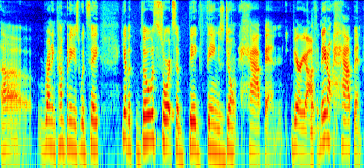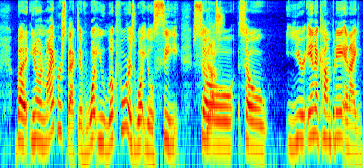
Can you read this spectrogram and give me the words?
uh, running companies would say, yeah, but those sorts of big things don't happen very often. They don't happen. But, you know, in my perspective, what you look for is what you'll see. So, so you're in a company and I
